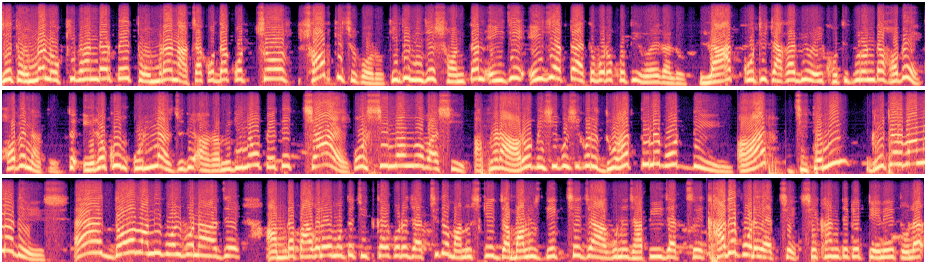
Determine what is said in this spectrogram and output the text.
যে তোমরা লক্ষ্মী ভান্ডার পেয়ে তোমরা নাচা কোদা করছ সব কিছু করো। কিন্তু নিজের সন্তান এই যে এই যে একটা এত বড় ক্ষতি হয়ে গেল। লাখ কোটি টাকা দিয়ে এই ক্ষতিপূরণটা হবে? হবে না তো। তো এরকম উল্লাস যদি আগামী দিনেও পেতে চায় পশ্চিমবঙ্গবাসী, আপনারা আরও বেশি বেশি করে দুহাত তুলে ভোট দিন। আর জিতে নিন গ্রেটার বাংলাদেশ। একদম আমি বলব না যে আমরা পাগলের মতো চিৎকার করে যাচ্ছি তো, মানুষকে যা, মানুষ দেখছে যা আগুনে ঝাঁপিয়ে যাচ্ছে, খাদে পড়ে যাচ্ছে, সেখান থেকে টেনে তোলার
